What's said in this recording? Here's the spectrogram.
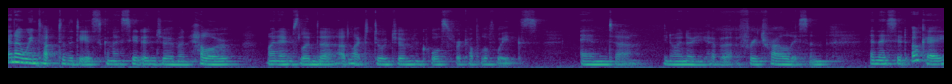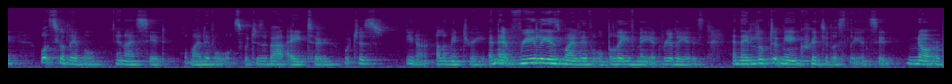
And I went up to the desk and I said in German, Hello, my name's Linda. I'd like to do a German course for a couple of weeks. And, uh, you know, I know you have a free trial lesson. And they said, Okay, what's your level? And I said what my level was, which is about A2, which is, you know, elementary. And that really is my level, believe me, it really is. And they looked at me incredulously and said, No.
